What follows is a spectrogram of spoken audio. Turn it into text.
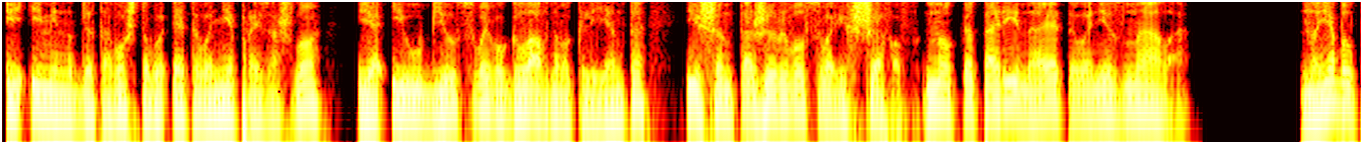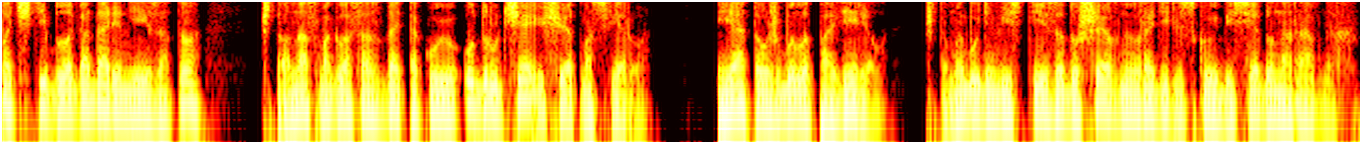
И именно для того, чтобы этого не произошло, я и убил своего главного клиента и шантажировал своих шефов, но Катарина этого не знала. Но я был почти благодарен ей за то, что она смогла создать такую удручающую атмосферу. Я-то уж было поверил, что мы будем вести задушевную родительскую беседу на равных.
